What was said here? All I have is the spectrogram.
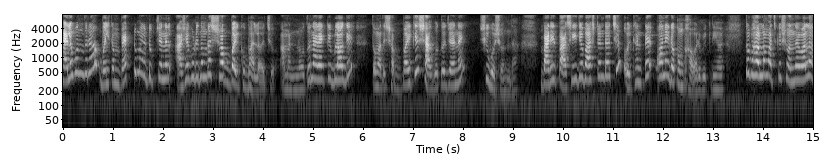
হ্যালো বন্ধুরা welcome back to my YouTube channel আশা করি তোমরা সবাই খুব ভালো আছো। আমার নতুন আর একটি ব্লগে তোমাদের সবাইকে স্বাগত জানাই। শুভ সন্ধ্যা। বাড়ির পাশেই যে বাস স্ট্যান্ড আছে, ওইখানটায় অনেক রকম খাবার বিক্রি হয়। তো ভাবলাম আজকে সন্ধ্যাবেলা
